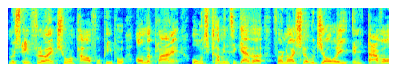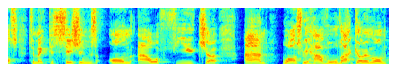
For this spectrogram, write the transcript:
most influential and powerful people on the planet, all to coming together for a nice little jolly in Davos to make decisions on our future. And whilst we have all that going on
